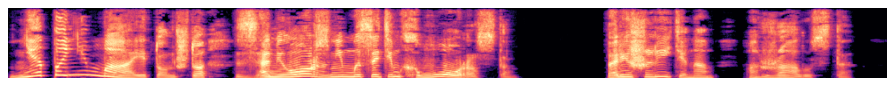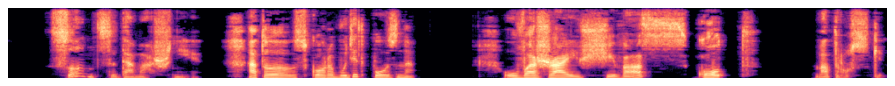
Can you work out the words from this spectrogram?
Не понимает он, что замерзнем мы с этим хворостом. Пришлите нам, пожалуйста, солнце домашнее, а то скоро будет поздно. Уважающий вас кот Матроскин.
